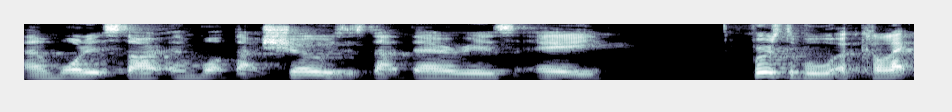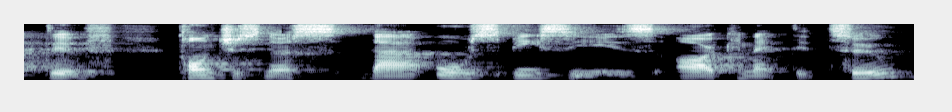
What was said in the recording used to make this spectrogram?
And what it start and what that shows is that there is a, first of all, a collective consciousness that all species are connected to.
